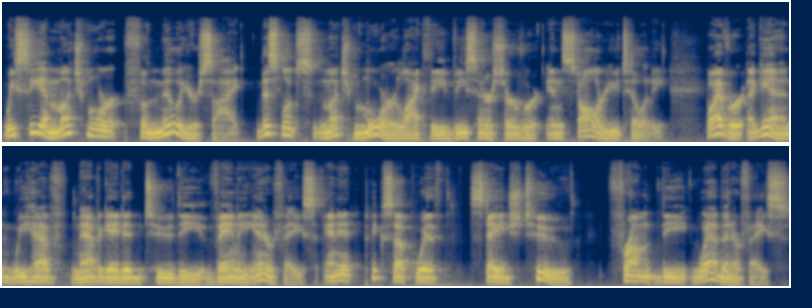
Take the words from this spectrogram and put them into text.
we see a much more familiar site. This looks much more like the vCenter Server installer utility. However, again, we have navigated to the VAMI interface and it picks up with stage two from the web interface.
